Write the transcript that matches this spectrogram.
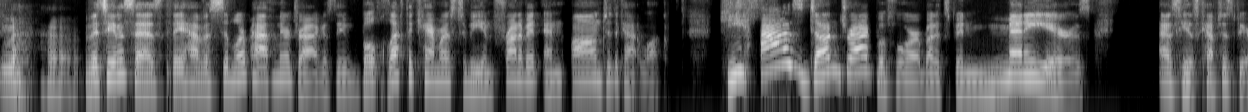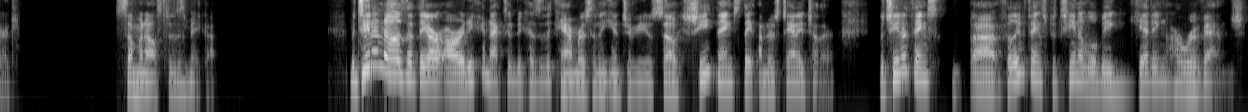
Bettina says they have a similar path in their drag as they've both left the cameras to be in front of it and on to the catwalk. He has done drag before, but it's been many years as he has kept his beard. Someone else did his makeup. Bettina knows that they are already connected because of the cameras and the interview, so she thinks they understand each other. Bettina thinks, uh, Felipe thinks Bettina will be getting her revenge.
